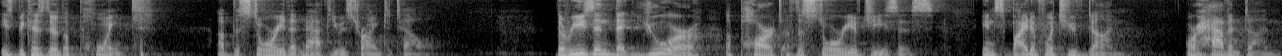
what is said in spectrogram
is because they're the point of the story that Matthew is trying to tell. The reason that you're a part of the story of Jesus, in spite of what you've done or haven't done,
